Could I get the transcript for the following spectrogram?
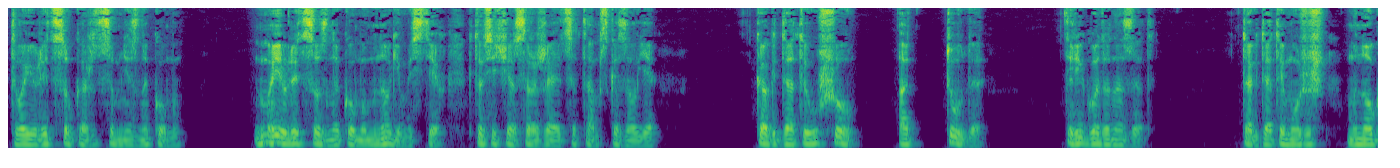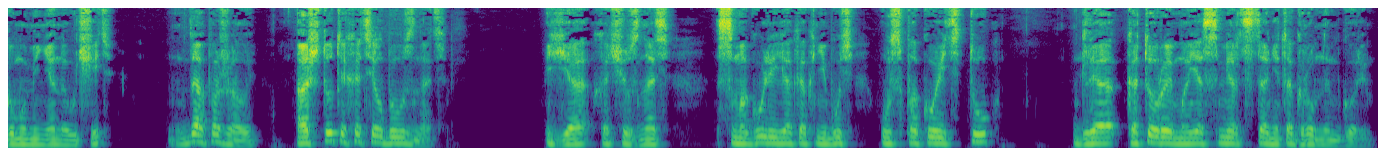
Твое лицо кажется мне знакомым. Мое лицо знакомо многим из тех, кто сейчас сражается там, сказал я. Когда ты ушел оттуда? Три года назад. Тогда ты можешь многому меня научить? Да, пожалуй. А что ты хотел бы узнать? Я хочу знать, смогу ли я как-нибудь успокоить ту, для которой моя смерть станет огромным горем.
